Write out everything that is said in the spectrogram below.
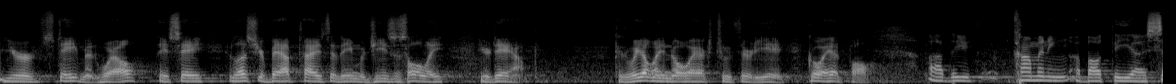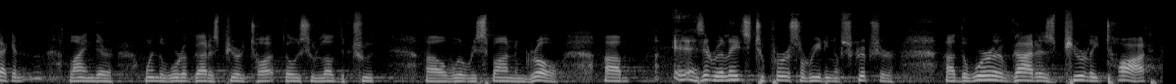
your statement? Well, they say unless you're baptized in the name of Jesus only, you're damned. Because we only know Acts 2:38. Go ahead, Paul. Uh, the commenting about the uh, second line there, when the word of God is purely taught, those who love the truth uh, will respond and grow. Um, as it relates to personal reading of Scripture, uh, the word of God is purely taught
